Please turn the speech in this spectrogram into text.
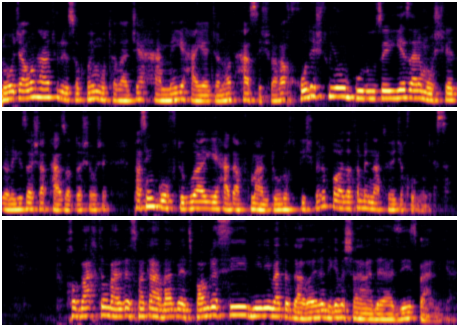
نوجوان هر جوری حساب کنید متوجه همه هیجانات هستش. فقط خودش توی اون بروزه یه ذره مشکل داره یه ذره شاید تضاد داشته باشه. پس این گفتگو اگه هدفمند درست پیش بره قاعدتا به نتایج خوبی می‌رسه. خب وقتمون برای قسمت اول به اتمام رسید میریم و تا دقایق دیگه به شنونده عزیز برمیگردیم.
